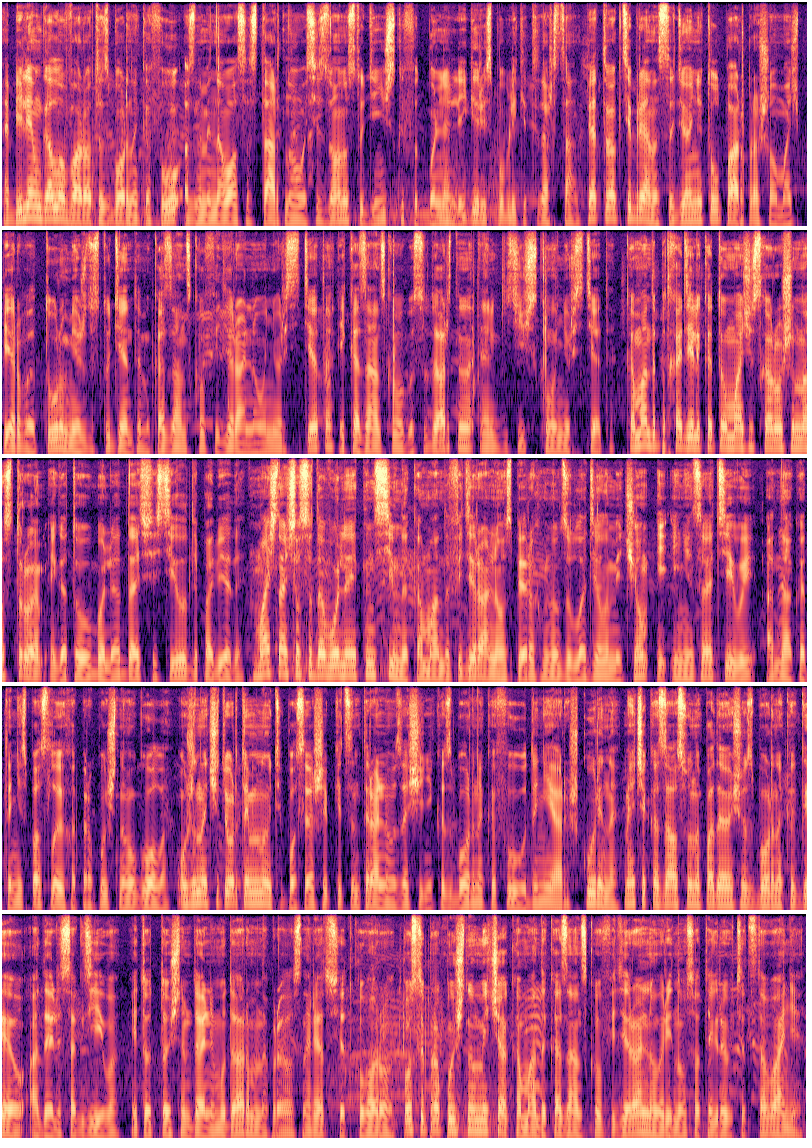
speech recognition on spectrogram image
Обилием голов ворота сборной КФУ ознаменовался старт нового сезона студенческой футбольной лиги Республики Татарстан. 5 октября на стадионе Тулпар прошел матч первого тура между студентами Казанского федерального университета и Казанского государственного энергетического университета. Команды подходили к этому матчу с хорошим настроем и готовы были отдать все силы для победы. Матч начался довольно интенсивно. Команда федерального с первых минут завладела мячом и инициативой, однако это не спасло их от пропущенного гола. Уже на четвертой минуте после ошибки центрального защитника сборной КФУ Данияра Шкурина, мяч оказался у нападающего сборной КГУ Аделя Сагдиева, и тот точным дальним ударом направил снаряд в сетку ворот. После пропущенного мяча команда Казанского федерального ринулась отыгрывать отставание,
